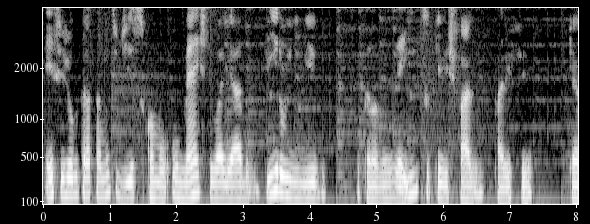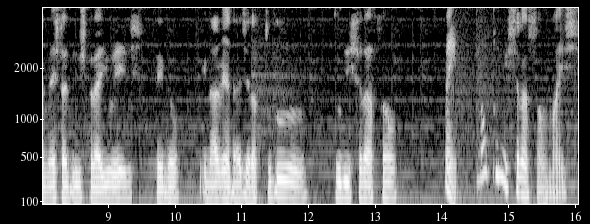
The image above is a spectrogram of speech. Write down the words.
esse jogo trata muito disso, como o mestre e o aliado viram o inimigo, ou pelo menos é isso que eles fazem parecer que a mestra deles traiu eles, entendeu? E na verdade era tudo tudo encenação. Bem, não tudo encenação, mas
